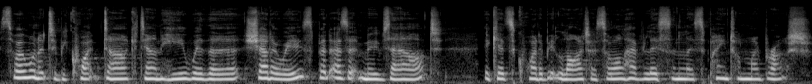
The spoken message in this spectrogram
So I want it to be quite dark down here where the shadow is, but as it moves out, it gets quite a bit lighter, so I'll have less and less paint on my brush.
